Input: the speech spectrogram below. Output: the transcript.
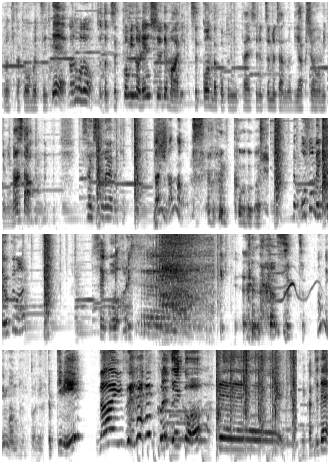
この企画を思いついてなるほど。ちょっとツッコミの練習でもあり突っ込んだことに対するつむちゃんのリアクションを見てみました 最初叩かれた時。何何なの？怖い。でも音めっちゃ良くない？成功ハリセできてる。かすっちゃなんで今の本当に？ドッキリ？大成大成功？イエーイ。という感じで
